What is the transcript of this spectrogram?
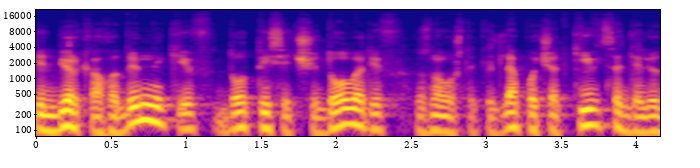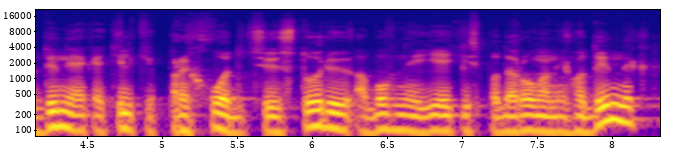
підбірка годинників до 1000 доларів. Знову ж таки, для початківця, для людини, яка тільки приходить цю історію, або в неї є якийсь подарований годинник,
